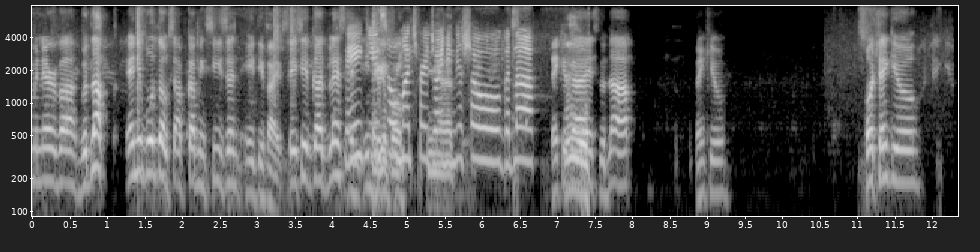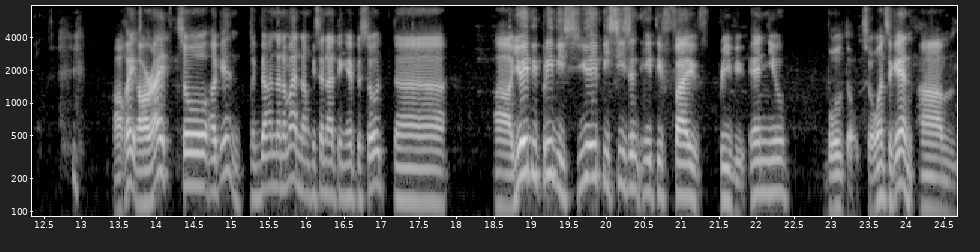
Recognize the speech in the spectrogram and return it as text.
Minerva, good luck. NU Bulldogs sa upcoming season 85. Stay safe, God bless. Thank you so much for joining the show. Good luck. Thank you guys. Good luck. Thank you. Coach, thank you. Okay, all right. So again, nagdaan na naman ng isa nating episode na uh, UAP Previews, UAP Season 85 Preview, NU Bulldog. So once again, um,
